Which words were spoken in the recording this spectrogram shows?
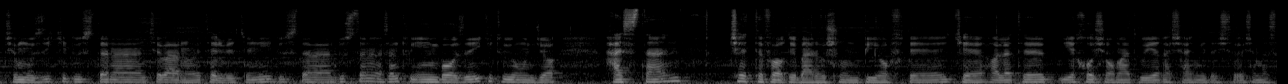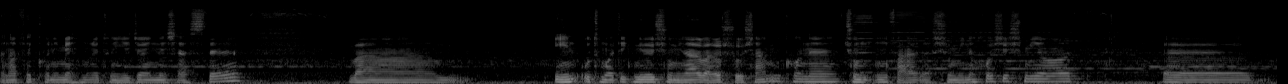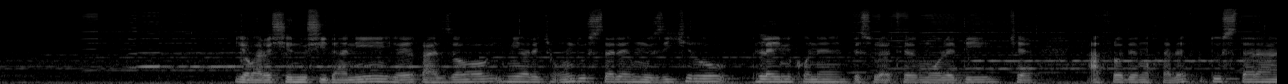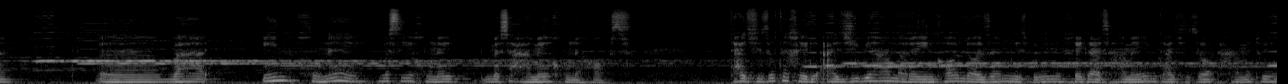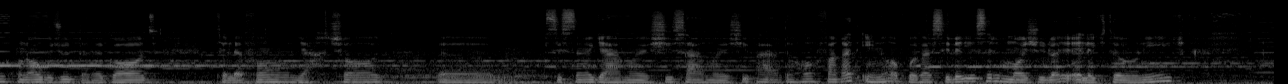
چه موزیکی دوست دارن چه برنامه تلویزیونی دوست دارن. دوست دارن اصلا توی این بازه ای که توی اونجا هستن چه اتفاقی براشون بیفته که حالت یه خوش آمدگوی قشنگی داشته باشه. مثلا فکر کنی مهمونتون یه جایی نشسته و این اتوماتیک میره شومینه رو براش روشن می‌کنه چون اون فرد از شومینه خوشش میاد یا براش یه نوشیدنی یا یه غذا میاره که اون دوست داره موزیکی رو پلی می‌کنه به صورت موردی که افراد مختلف دوست دارن. و این خونه مثل یه خونه مثل همه خونه هاست. تجهیزات خیلی عجیبی هم برای این کار لازم نیست. ببینید خیلی از همه این تجهیزات همه توی این خونه ها وجود داره. گاز تلفن یخچال سیستم گرمایشی سرمایشی پرده ها فقط اینا به وسیله یه سری ماژولای الکترونیک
